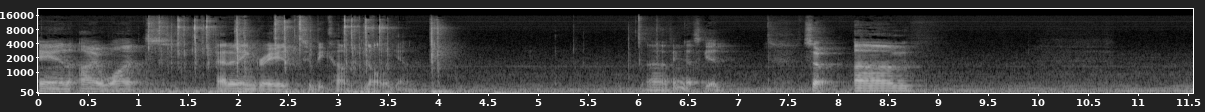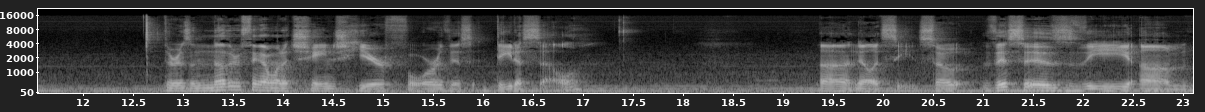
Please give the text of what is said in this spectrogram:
and I want editing grade to become null again. Uh, I think that's good. So, um, there is another thing I want to change here for this data cell. Uh, now let's see. So this is the, um,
